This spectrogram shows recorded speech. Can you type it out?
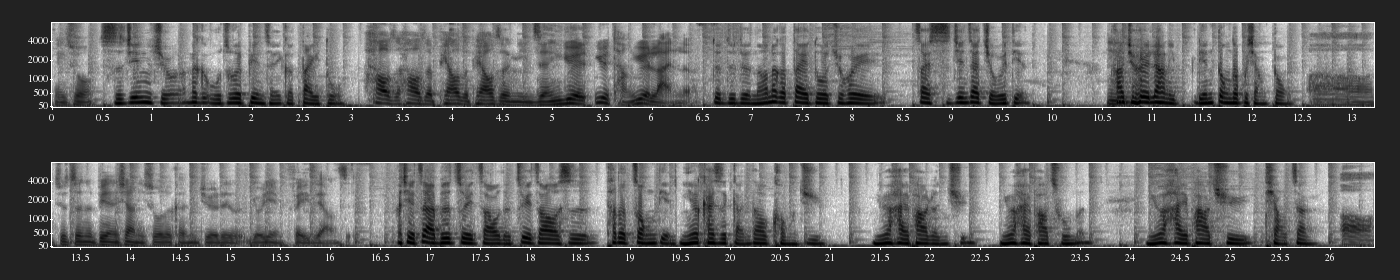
没错。时间久了，那个无助会变成一个怠惰，耗着耗着，飘着飘着，你人越越躺越懒了。对对对，然后那个怠惰就会在时间再久一点，嗯、它就会让你连动都不想动。哦，就真的变得像你说的，可能觉得有点废这样子。而且这还不是最糟的，最糟的是它的终点，你会开始感到恐惧，你会害怕人群，你会害怕出门，你会害怕去挑战。哦。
